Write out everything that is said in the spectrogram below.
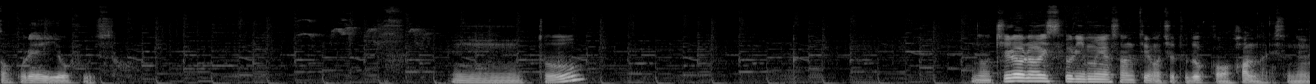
あこれ栄養フーズ。さえーと、ナチュラルアイスクリーム屋さんっていうのはちょっとどっかわかんないですね。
